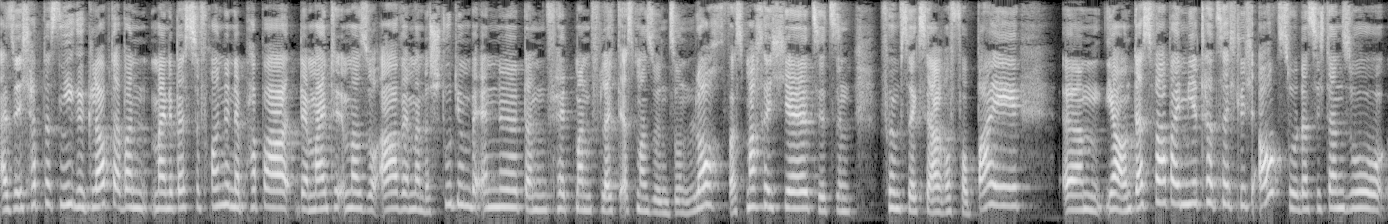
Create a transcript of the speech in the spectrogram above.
also ich habe das nie geglaubt, aber meine beste Freundin, der Papa, der meinte immer so, ah, wenn man das Studium beendet, dann fällt man vielleicht erstmal so in so ein Loch. Was mache ich jetzt? Jetzt sind fünf, sechs Jahre vorbei ähm, ja, und das war bei mir tatsächlich auch so, dass ich dann so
